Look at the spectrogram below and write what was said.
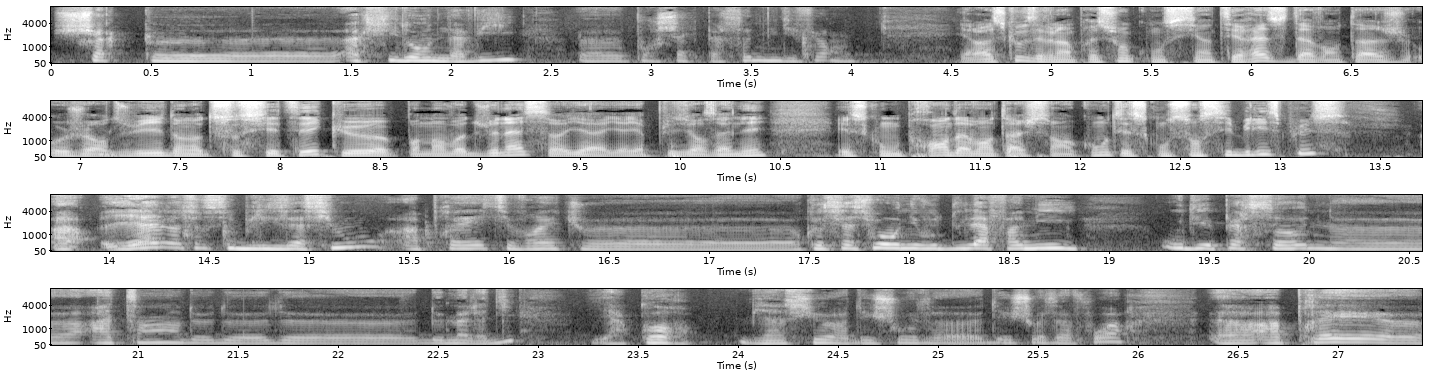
chaque euh, accident de la vie, euh, pour chaque personne est différent. Et alors, est-ce que vous avez l'impression qu'on s'y intéresse davantage aujourd'hui dans notre société que pendant votre jeunesse, il y a, il y a plusieurs années? Est-ce qu'on prend davantage ça en compte? Est-ce qu'on sensibilise plus? Alors, il y a la sensibilisation. Après, c'est vrai que que ce soit au niveau de la famille ou des personnes euh, atteintes de, de, de, de maladies, il y a encore, bien sûr, des choses, euh, des choses à voir. Euh, après, euh,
